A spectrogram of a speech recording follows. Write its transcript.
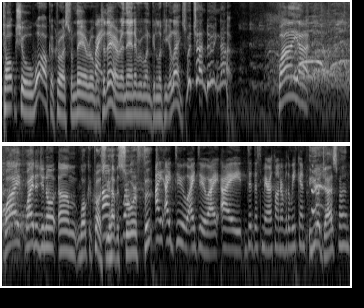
talk show walk across from there over Right. to there, and then everyone can look at your legs, which I'm doing now. Why? Uh, why? Why did you not um, walk across? you Um, have a well, sore foot. I, I do, I do. I, I did this marathon over the weekend. Are you a jazz fan?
